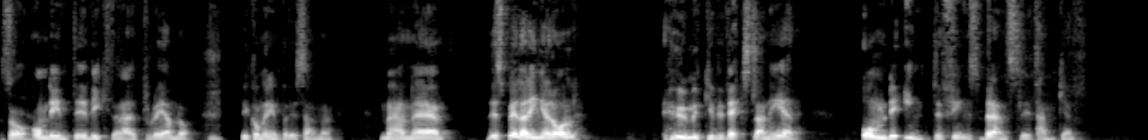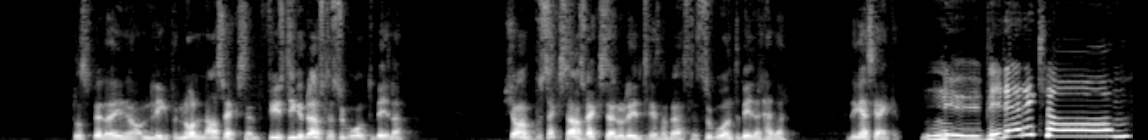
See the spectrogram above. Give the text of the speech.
Så om det inte är vikten är ett problem då. Vi kommer in på det sen. Men, men eh, det spelar ingen roll hur mycket vi växlar ner. Om det inte finns bränsle i tanken. Då spelar det ingen roll om det ligger på nollans växel. Finns det inget bränsle så går inte bilen. Kör man på sexans växel och det inte finns något bränsle så går inte bilen heller. Det är ganska enkelt. Nu blir det reklam!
